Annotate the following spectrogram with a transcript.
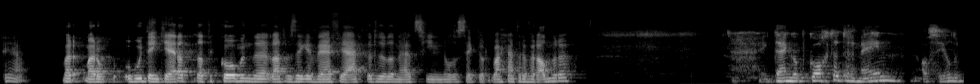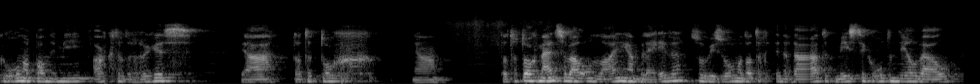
Ja. Maar, maar hoe denk jij dat, dat de komende, laten we zeggen, vijf jaar er zullen uitzien in onze sector? Wat gaat er veranderen? Ik denk op korte termijn, als heel de coronapandemie achter de rug is, ja, dat, het toch, ja, dat er toch mensen wel online gaan blijven, sowieso, maar dat er inderdaad het meeste grotendeel wel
